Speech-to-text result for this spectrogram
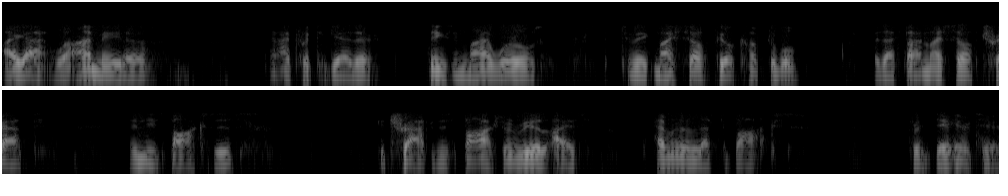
I got what I'm made of, and I put together things in my world to make myself feel comfortable as I find myself trapped in these boxes. Get trapped in this box, don't realize haven't really left the box for a day or two.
